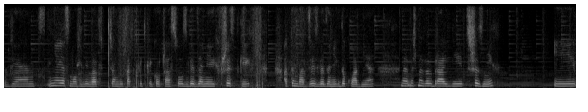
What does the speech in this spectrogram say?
więc nie jest możliwe w ciągu tak krótkiego czasu zwiedzenie ich wszystkich, a tym bardziej zwiedzenie ich dokładnie. My, myśmy wybrali trzy z nich i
